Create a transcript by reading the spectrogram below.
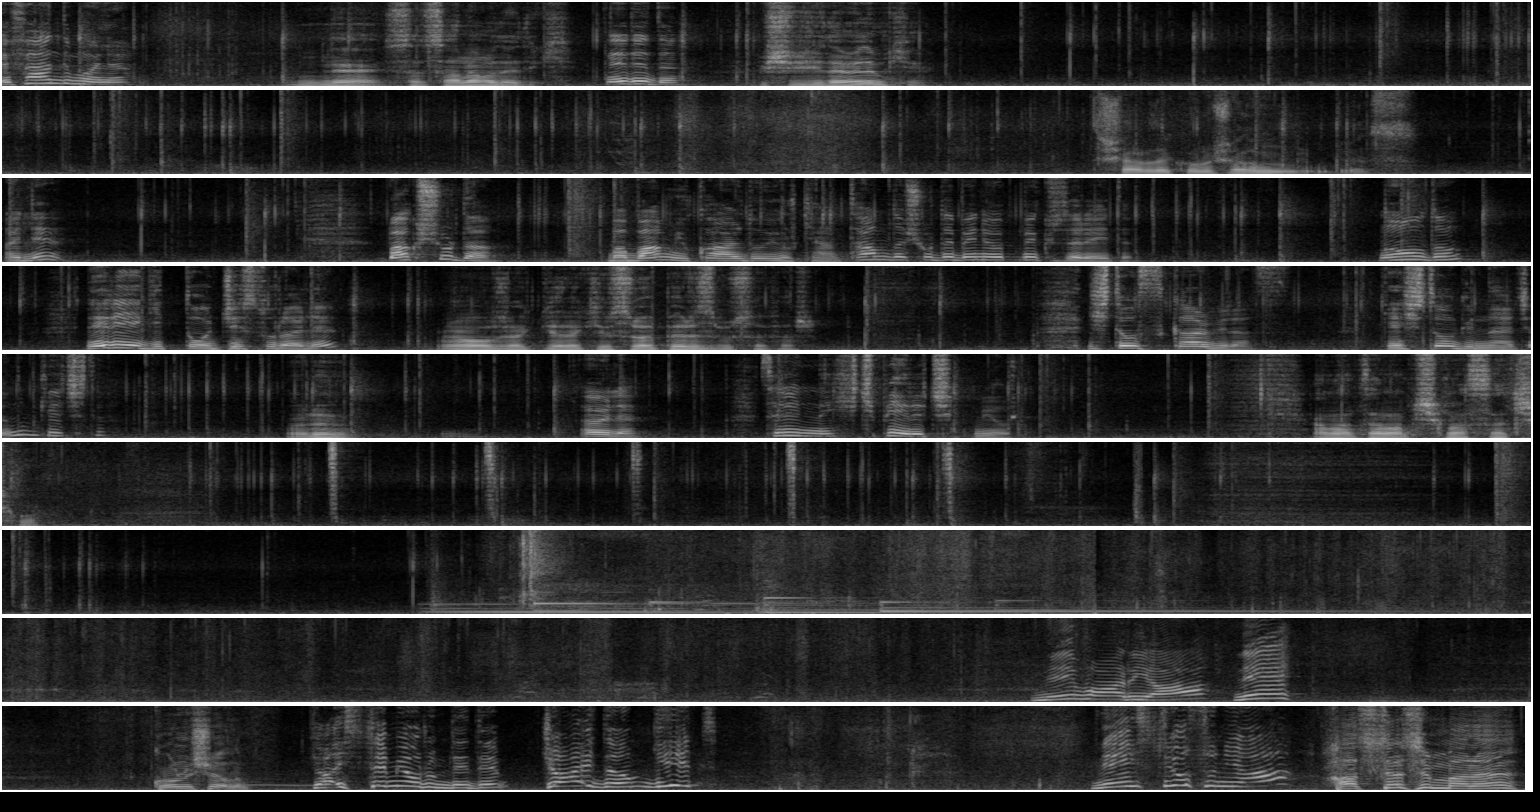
Efendim Ali. Ne? Sa- sana mı dedik? Ne dedi? Bir şey demedim ki. Dışarıda konuşalım mı biraz? Ali. Bak şurada. Babam yukarıda uyurken tam da şurada beni öpmek üzereydi. Ne oldu? Nereye gitti o cesur Ali? Ne olacak? Gerekirse öperiz bu sefer. İşte o sıkar biraz. Geçti o günler canım geçti. Öyle mi? Öyle. Seninle hiçbir yere çıkmıyorum. Aman tamam çıkmazsan çıkma. Ne var ya? Ne? Konuşalım. Ya istemiyorum dedim. Caydım git. Ne istiyorsun ya? Hastasın bana.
